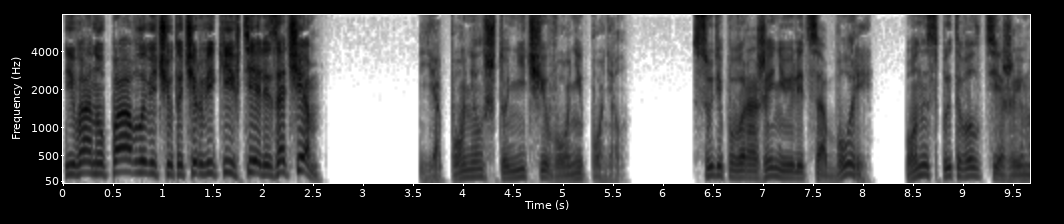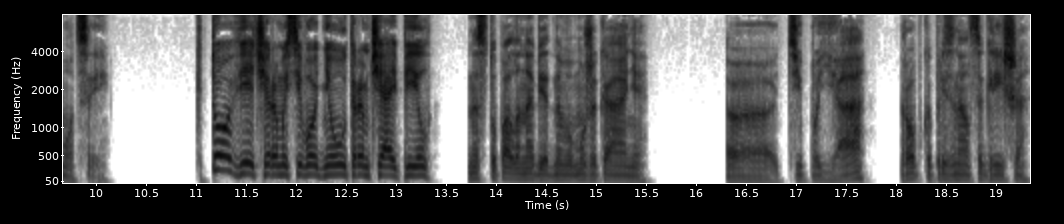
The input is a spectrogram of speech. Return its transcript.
Ивану Павловичу-то червяки в теле зачем?» Я понял, что ничего не понял. Судя по выражению лица Бори, он испытывал те же эмоции. «Кто вечером и сегодня утром чай пил?» — наступала на бедного мужика Аня. «Э, типа я?» — робко признался Гриша.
